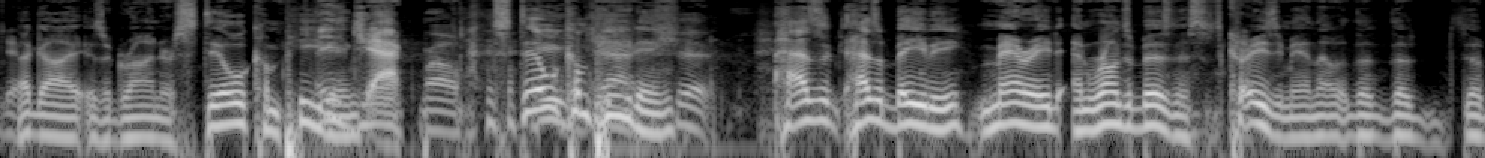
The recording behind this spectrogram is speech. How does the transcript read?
Yeah. That guy is a grinder. Still competing. He's jacked, bro. Still He's competing jacked. Shit. has a has a baby, married, and runs a business. It's crazy, man. The the the, the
